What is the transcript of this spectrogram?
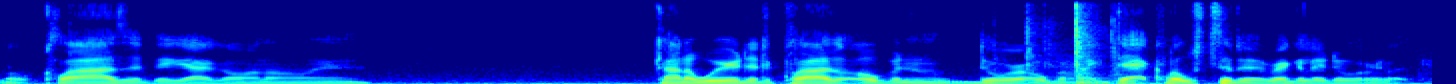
Little closet they got going on in. Kind of weird that the closet open door open like that close to the regular door. Like,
